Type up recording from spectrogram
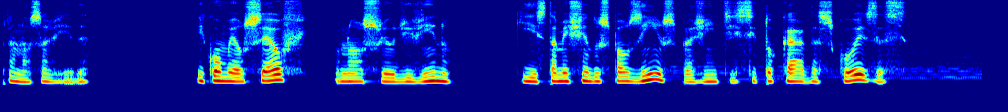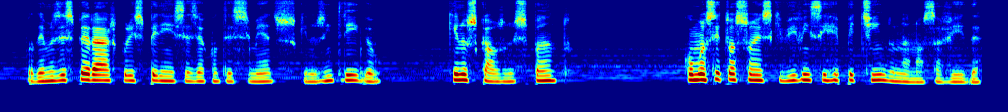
para a nossa vida. E como é o Self, o nosso eu divino, que está mexendo os pauzinhos para a gente se tocar das coisas, podemos esperar por experiências e acontecimentos que nos intrigam, que nos causam espanto, como as situações que vivem se repetindo na nossa vida,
